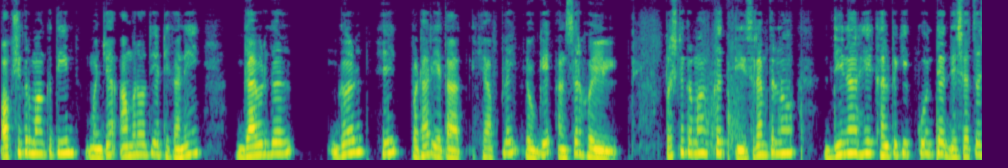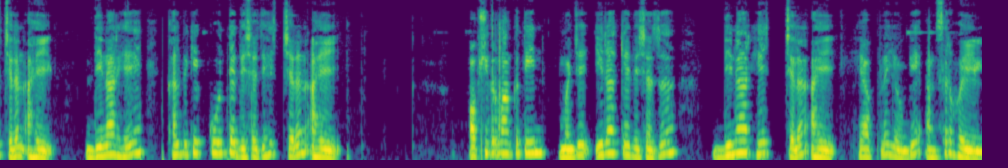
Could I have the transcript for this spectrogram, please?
ऑप्शन क्रमांक तीन म्हणजे अमरावती या ठिकाणी गाविडगड गड हे पठार येतात. हे आपलं योग्य आन्सर होईल. प्रश्न क्रमांक तिसरा मित्रांनो दिनार हे खालपैकी कोणत्या देशाचं चलन आहे? दिनार हे खालपैकी कोणत्या देशाचे हे चलन आहे? ऑप्शन क्रमांक तीन म्हणजे इराक या देशाचं दिनार हे चलन आहे. हे आपलं योग्य आन्सर होईल.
